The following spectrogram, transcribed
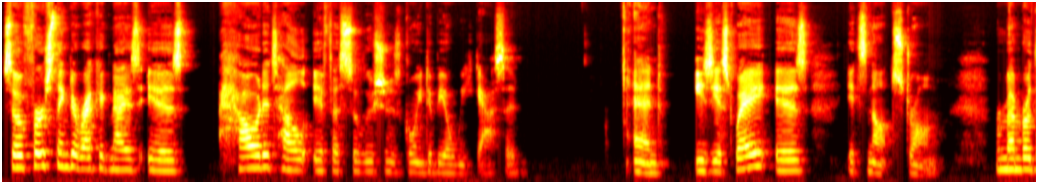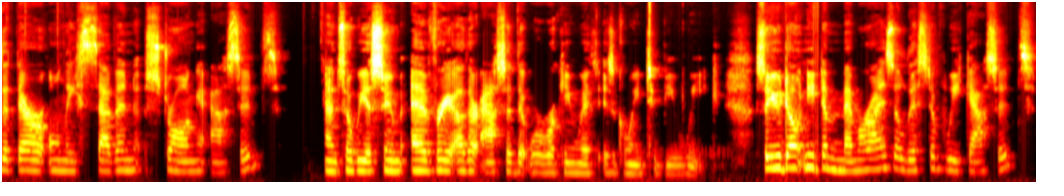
So first thing to recognize is how to tell if a solution is going to be a weak acid. And easiest way is it's not strong. Remember that there are only seven strong acids and so we assume every other acid that we're working with is going to be weak. So you don't need to memorize a list of weak acids.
